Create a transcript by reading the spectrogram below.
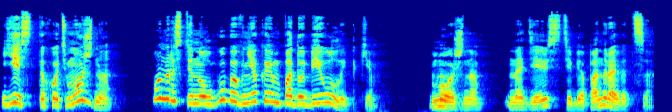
Есть-то хоть можно? Он растянул губы в некоем подобии улыбки. Можно. Надеюсь, тебе понравится.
